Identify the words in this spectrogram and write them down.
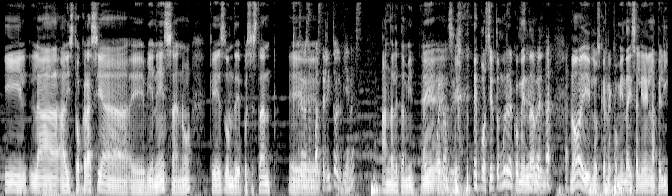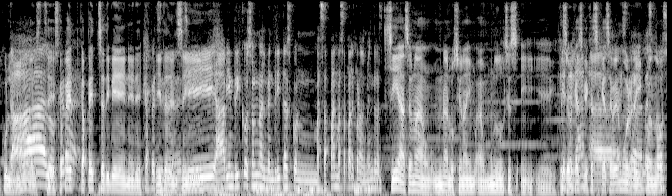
y la aristocracia vienesa, ¿no? Que es donde pues están ¿Es un pastelito el vienes? Ándale también. Eh, Por cierto, muy recomendable, ¿no? Y los que recomienda ahí salir en la película, ah, ¿no? Este, capet, se diviene. sí. ah, bien rico, son almendritas con mazapán, mazapán con almendras. Sí, hace una, una alusión ahí a unos dulces que, se, que, se ven muy ricos, ¿no?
